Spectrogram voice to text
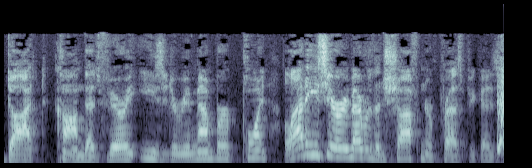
dot com. That's very easy to remember. Point a lot easier to remember than Schaffner Press because uh,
